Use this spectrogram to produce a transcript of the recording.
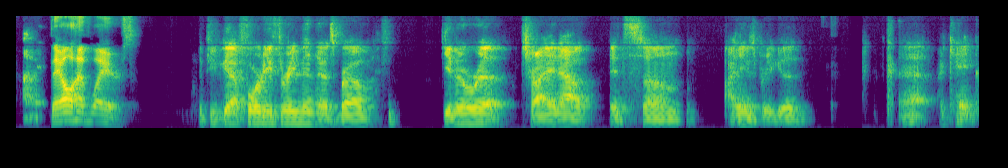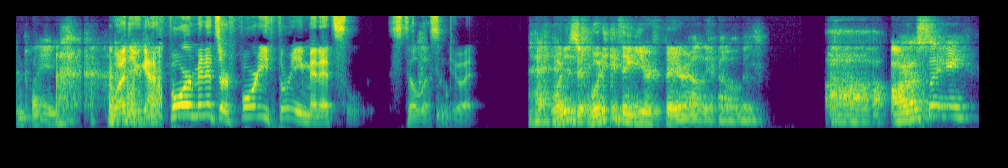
they all have layers. If you've got 43 minutes, bro, give it a rip. Try it out. It's um, I think it's pretty good. Yeah, I can't complain. Whether you got four minutes or 43 minutes, still listen to it. what is it? What do you think your favorite on the album is? Uh, honestly,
